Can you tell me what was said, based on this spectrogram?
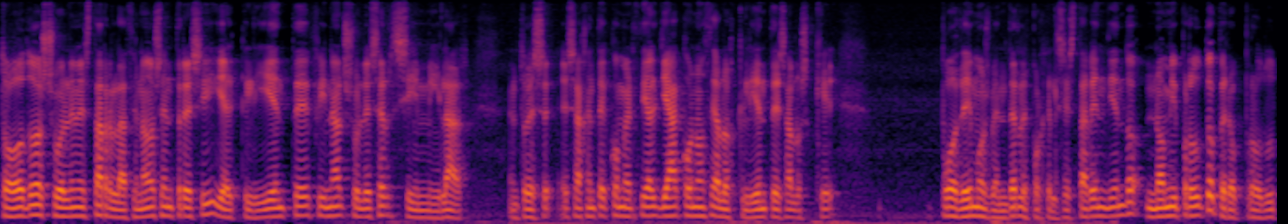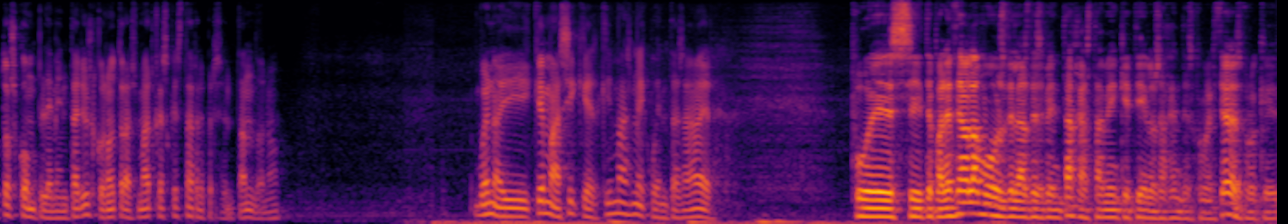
todos suelen estar relacionados entre sí y el cliente final suele ser similar. Entonces, ese agente comercial ya conoce a los clientes a los que podemos venderles, porque les está vendiendo no mi producto, pero productos complementarios con otras marcas que está representando, ¿no? Bueno, ¿y qué más, Iker? ¿Qué más me cuentas? A ver. Pues si te parece hablamos de las desventajas también que tienen los agentes comerciales, porque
